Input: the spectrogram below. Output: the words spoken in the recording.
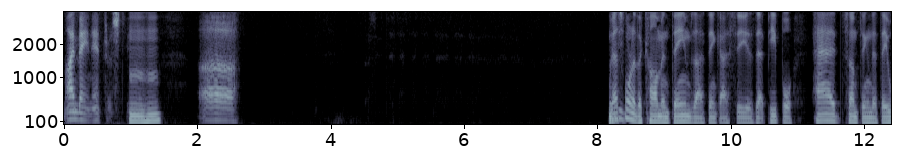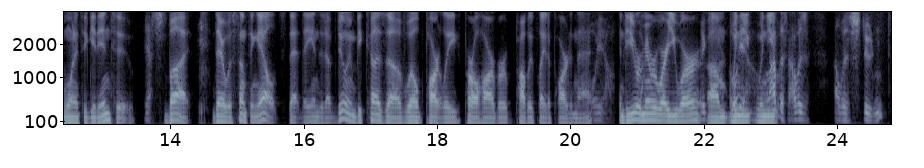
my main interest. Mm-hmm. Uh, That's one of the common themes I think I see is that people had something that they wanted to get into. Yes. But there was something else that they ended up doing because of, well, partly Pearl Harbor probably played a part in that. Oh yeah. And do you remember where you were um, when oh, yeah. you when well, you I was I was I was a student.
